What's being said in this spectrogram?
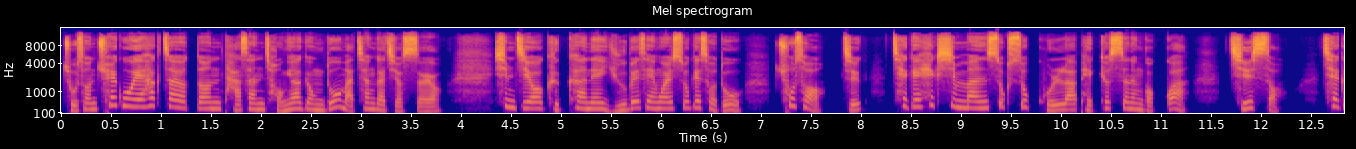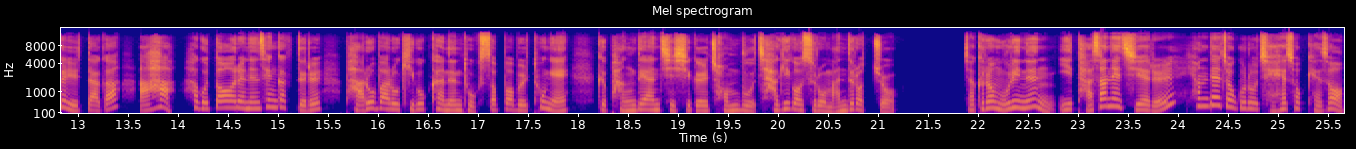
조선 최고의 학자였던 다산 정약용도 마찬가지였어요. 심지어 극한의 유배 생활 속에서도 초서, 즉 책의 핵심만 쏙쏙 골라 베껴 쓰는 것과 질서, 책을 읽다가 아하 하고 떠오르는 생각들을 바로바로 기록하는 독서법을 통해 그 방대한 지식을 전부 자기 것으로 만들었죠. 자, 그럼 우리는 이 다산의 지혜를 현대적으로 재해석해서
